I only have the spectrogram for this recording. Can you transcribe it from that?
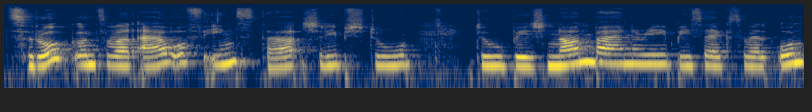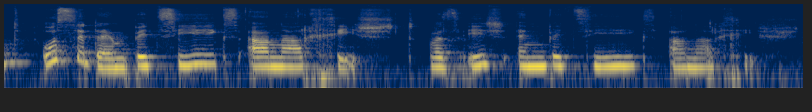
zurück. Und zwar auch auf Insta schreibst du, du bist non-binary, bisexuell und außerdem Beziehungsanarchist. Was ist ein Beziehungsanarchist?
